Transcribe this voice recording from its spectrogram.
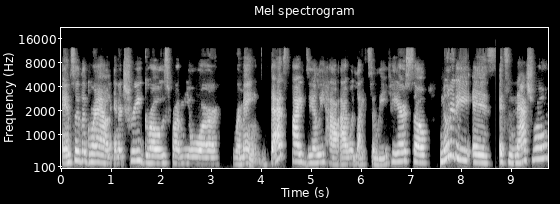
into the ground, and a tree grows from your remains. That's ideally how I would like to leave here. So nudity is it's natural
